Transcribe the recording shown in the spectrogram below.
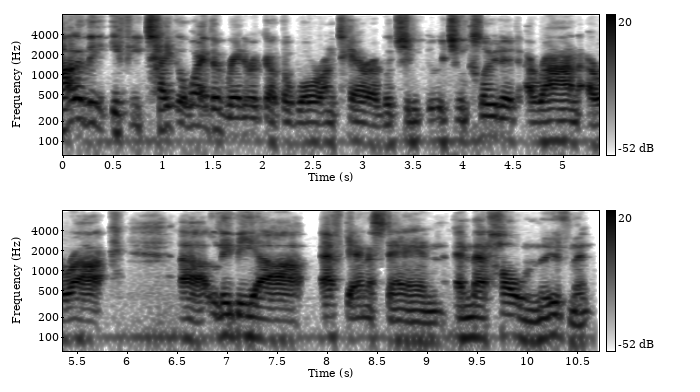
Part of the if you take away the rhetoric of the war on terror, which which included Iran, Iraq, uh, Libya, Afghanistan, and that whole movement,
